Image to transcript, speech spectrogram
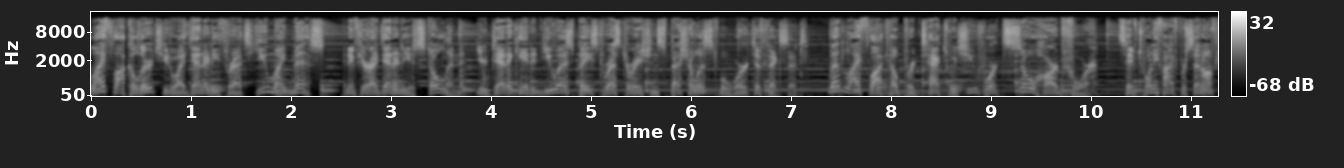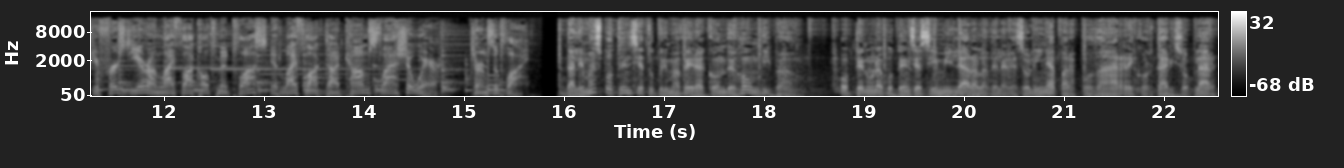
LifeLock alerts you to identity threats you might miss, and if your identity is stolen, your dedicated U.S.-based restoration specialist will work to fix it. Let LifeLock help protect what you've worked so hard for. Save 25% off your first year on LifeLock Ultimate Plus at lifeLock.com/aware. Terms apply. Dale más potencia a tu primavera con The Home Depot. Obtén una potencia similar a la de la gasolina para podar, recortar y soplar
